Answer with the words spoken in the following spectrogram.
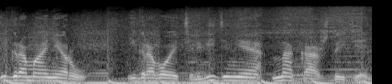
Игромания.ру. Игровое телевидение на каждый день.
